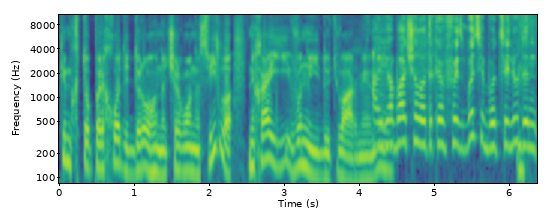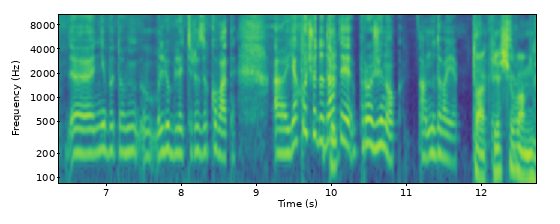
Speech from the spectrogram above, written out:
тим, хто переходить дорогу на червоне світло, нехай вони йдуть в армію. А ну, я бачила таке в Фейсбуці, бо ці люди е, нібито люблять ризикувати. Я хочу додати Ти... про жінок. А, ну давай я. Так, я ще вам не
